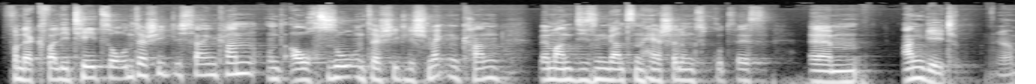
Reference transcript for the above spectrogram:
von der Qualität so unterschiedlich sein kann und auch so unterschiedlich schmecken kann, wenn man diesen ganzen Herstellungsprozess ähm, angeht Ja.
